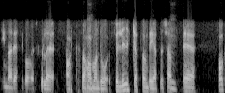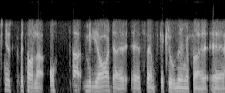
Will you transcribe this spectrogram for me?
innan rättegången skulle starta, så har mm. man då förlikat som det heter. Så att, mm. eh, Fox News ska betala 8 miljarder eh, svenska kronor ungefär eh,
